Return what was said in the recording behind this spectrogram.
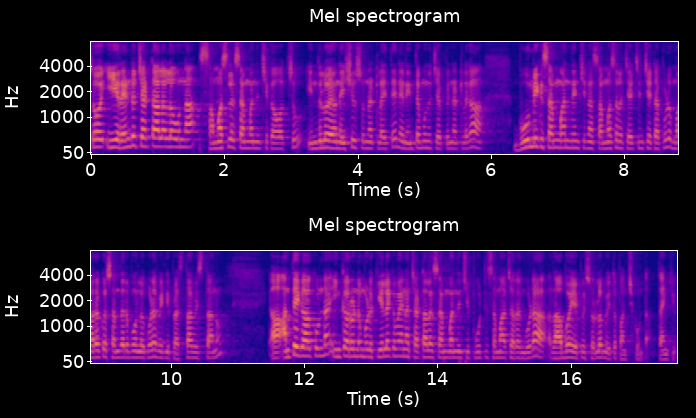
సో ఈ రెండు చట్టాలలో ఉన్న సమస్యలకు సంబంధించి కావచ్చు ఇందులో ఏమైనా ఇష్యూస్ ఉన్నట్లయితే నేను ఇంతకుముందు చెప్పినట్లుగా భూమికి సంబంధించిన సమస్యలు చర్చించేటప్పుడు మరొక సందర్భంలో కూడా వీటిని ప్రస్తావిస్తాను. అంతేకాకుండా ఇంకా రెండు మూడు కీలకమైన చట్టాలకు సంబంధించి పూర్తి సమాచారం కూడా రాబోయే ఎపిసోడ్లో మీతో పంచుకుంటా. థ్యాంక్ యూ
